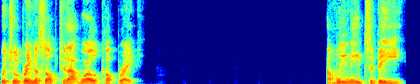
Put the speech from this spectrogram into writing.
which will bring us up to that World Cup break. And we need to be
